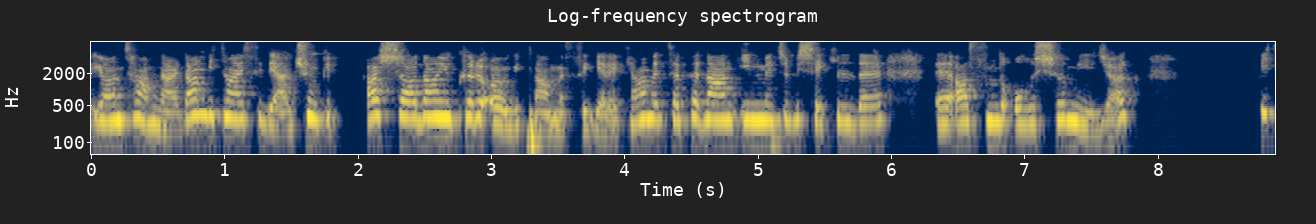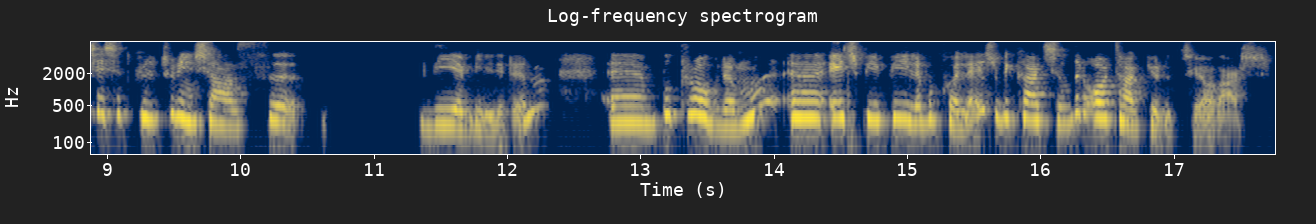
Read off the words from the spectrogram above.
yöntemlerden bir tanesi yani çünkü aşağıdan yukarı örgütlenmesi gereken ve tepeden inmeci bir şekilde e, aslında oluşamayacak bir çeşit kültür inşası diyebilirim. E, bu programı e, HPP ile bu kolej birkaç yıldır ortak yürütüyorlar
